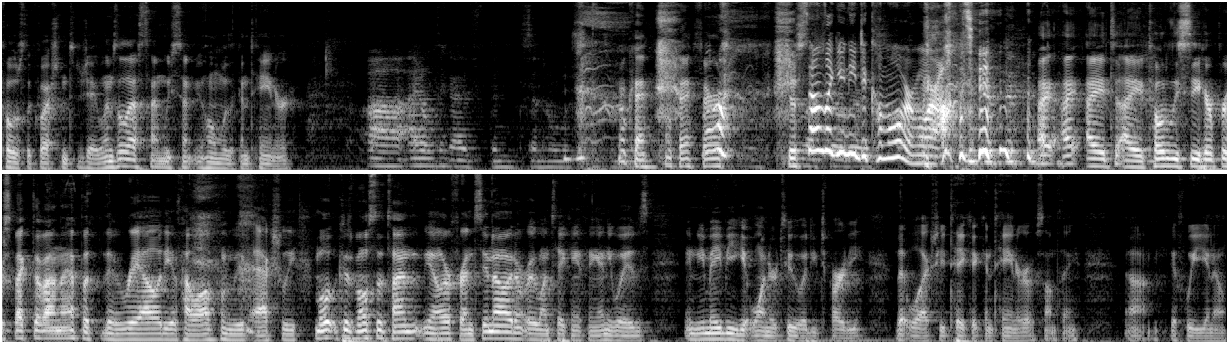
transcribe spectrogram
pose the question to Jay: When's the last time we sent you home with a container? Uh, I don't think I've been sent home with. Okay, okay, fair. just sounds like you need to come over more often I, I, I, I totally see her perspective on that, but the reality of how often we've actually, because most of the time, you know, our friends say, no, I don't really want to take anything anyways. And you maybe get one or two at each party that will actually take a container of something um, if we, you know,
